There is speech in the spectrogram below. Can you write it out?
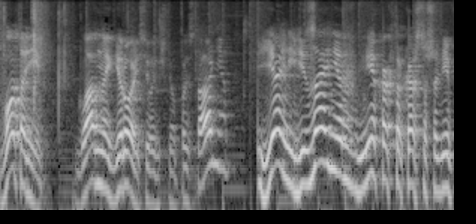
Вот они, главные герои сегодняшнего повествования. Я не дизайнер, мне как-то кажется, что они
